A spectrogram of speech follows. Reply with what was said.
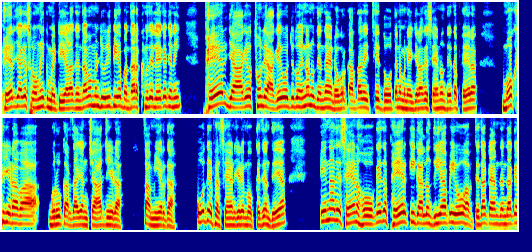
ਫਿਰ ਜਾ ਕੇ ਸ਼੍ਰੋਮਣੀ ਕਮੇਟੀ ਵਾਲਾ ਦਿੰਦਾ ਵਾ ਮਨਜ਼ੂਰੀ ਵੀ ਇਹ ਬੰਦਾ ਰੱਖਣ ਦੇ ਲੈ ਕੇ ਜਾਂ ਨਹੀਂ। ਫੇਰ ਜਾ ਕੇ ਉੱਥੋਂ ਲਿਆ ਕੇ ਉਹ ਜਦੋਂ ਇਹਨਾਂ ਨੂੰ ਦਿੰਦਾ ਹੈਂਡਓਵਰ ਕਰਦਾ ਤੇ ਇੱਥੇ ਦੋ ਤਿੰਨ ਮੈਨੇਜਰਾਂ ਦੇ ਸਹਿਣ ਹੁੰਦੇ ਤਾਂ ਫਿਰ ਮੁੱਖ ਜਿਹੜਾ ਵਾ ਗੁਰੂ ਘਰ ਦਾ ਜਾਂ ਇੰਚਾਰਜ ਜਿਹੜਾ ਧਾਮੀ ਵਰਗਾ, ਉਹਦੇ ਫਿਰ ਸੈਨ ਜਿਹੜੇ ਮੌਕੇ ਤੇ ਹੁੰਦੇ ਆ। ਇਹਨਾਂ ਦੇ ਸੈਨ ਹੋ ਕੇ ਤੇ ਫੇਰ ਕੀ ਗੱਲ ਹੁੰਦੀ ਆ ਵੀ ਉਹ ਹਫ਼ਤੇ ਦਾ ਟਾਈਮ ਦਿੰਦਾ ਕਿ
